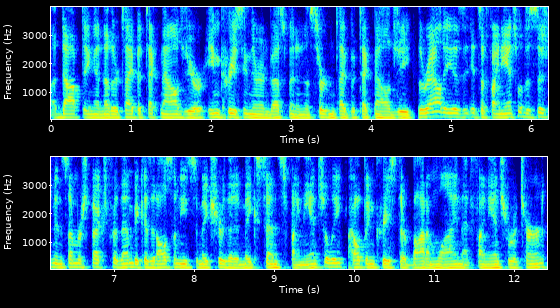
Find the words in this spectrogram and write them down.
adopting another type of technology or increasing their investment in a certain type of technology? The reality is it's a financial decision in some respects for them because it also needs to make sure that it makes sense financially, help increase their bottom line, that financial return.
